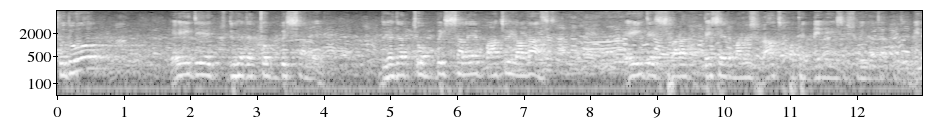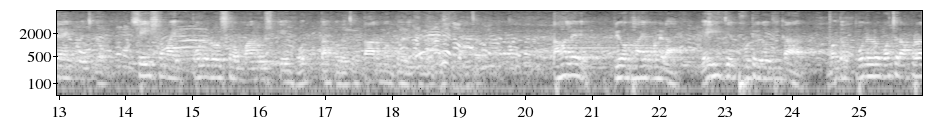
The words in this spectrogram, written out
শুধু এই যে দুই সালের দুই সালের পাঁচই আগস্ট, এই যে সারা দেশের মানুষ রাজপথে নেমে এসে স্বৈরাচারকে বিদায় করেছিল, সেই সময় পনেরোশো মানুষকে হত্যা করেছে, তার মধ্যে। তাহলে, প্রিয় ভাই বোনেরা, এই যে ভোটের অধিকার, গত পনেরো বছর আপনারা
